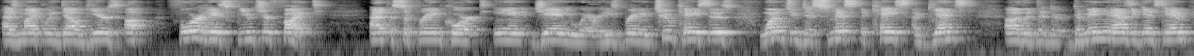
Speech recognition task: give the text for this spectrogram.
as Mike Lindell gears up for his future fight at the Supreme Court in January. He's bringing two cases one to dismiss the case against uh, the, the, Dominion has against him,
